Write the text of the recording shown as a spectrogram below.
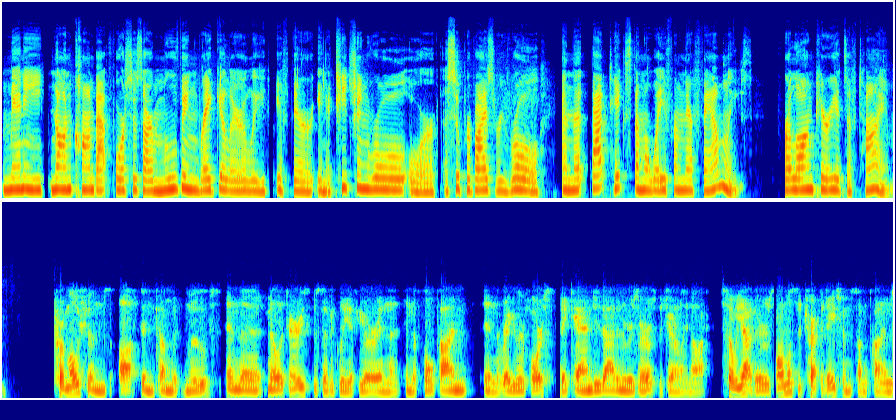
many non combat forces are moving regularly if they're in a teaching role or a supervisory role, and that that takes them away from their families for long periods of time. Promotions often come with moves in the military, specifically if you're in the in the full time in the regular force. They can do that in the reserves, but generally not. So yeah, there's almost a trepidation sometimes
